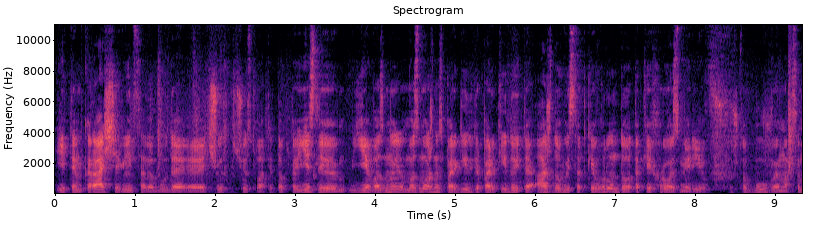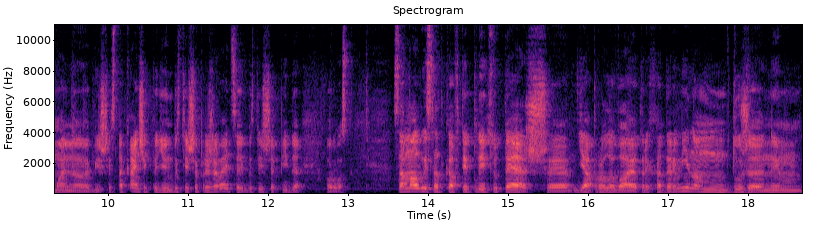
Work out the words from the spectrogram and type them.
і тим краще він себе буде е, чувствувати. Тобто, якщо є можливість, перекидуйте, перекидуйте аж до висадки в ґрунт до таких розмірів, щоб був максимально більший стаканчик, тоді він швидше приживеться і швидше піде рост. Сама висадка в теплицю теж е, я проливаю триходерміном, дуже ним,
